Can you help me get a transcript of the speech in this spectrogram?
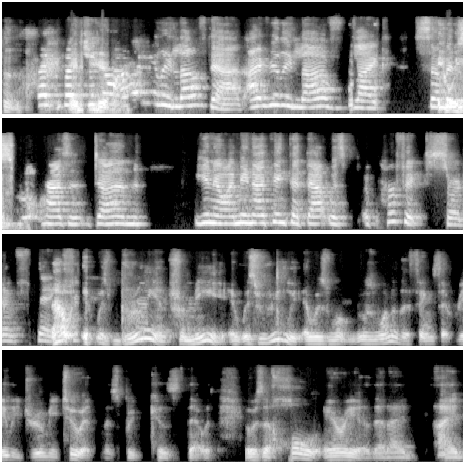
but, but you know, I really love that. I really love like somebody was, who hasn't done you know i mean i think that that was a perfect sort of thing that, it was brilliant for me it was really it was it was one of the things that really drew me to it was because that was it was a whole area that i i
